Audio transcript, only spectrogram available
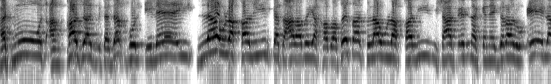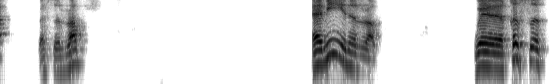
هتموت أنقذك بتدخل إلهي. لولا قليل كانت عربية خبطتك لولا قليل مش عارف ابنك كان يجرى له إيه لا. بس الرب آمين الرب. وقصة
